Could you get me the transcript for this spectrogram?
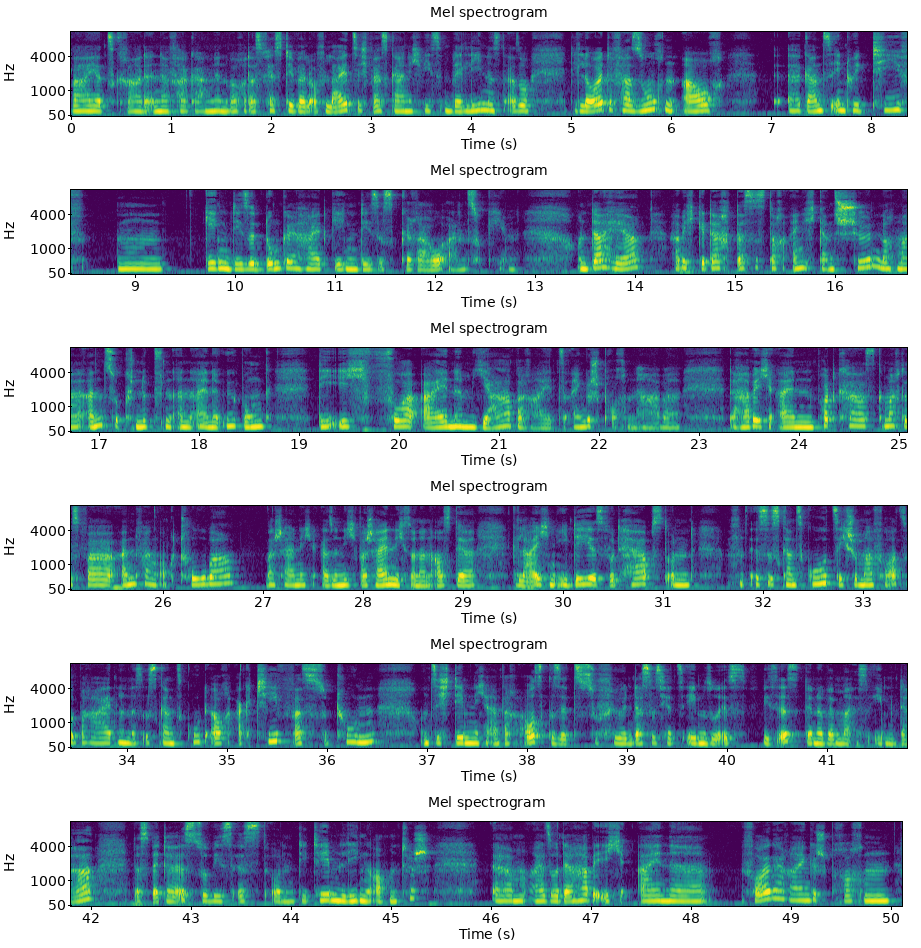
war jetzt gerade in der vergangenen Woche das Festival of Lights. Ich weiß gar nicht, wie es in Berlin ist. Also die Leute versuchen auch äh, ganz intuitiv mh, hm, gegen diese Dunkelheit, gegen dieses Grau anzugehen. Und daher habe ich gedacht, das ist doch eigentlich ganz schön, nochmal anzuknüpfen an eine Übung, die ich vor einem Jahr bereits eingesprochen habe. Da habe ich einen Podcast gemacht, das war Anfang Oktober wahrscheinlich, also nicht wahrscheinlich, sondern aus der gleichen Idee. Es wird Herbst und es ist ganz gut, sich schon mal vorzubereiten und es ist ganz gut, auch aktiv was zu tun und sich dem nicht einfach ausgesetzt zu fühlen, dass es jetzt eben so ist, wie es ist. Der November ist eben da, das Wetter ist so, wie es ist und die Themen liegen auf dem Tisch. Ähm, also da habe ich eine Folge reingesprochen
